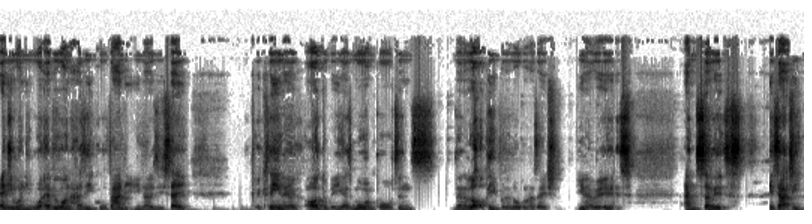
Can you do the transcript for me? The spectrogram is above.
anyone you everyone has equal value you know as you say a cleaner arguably has more importance than a lot of people in an organization. You know it's and so it's it's actually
